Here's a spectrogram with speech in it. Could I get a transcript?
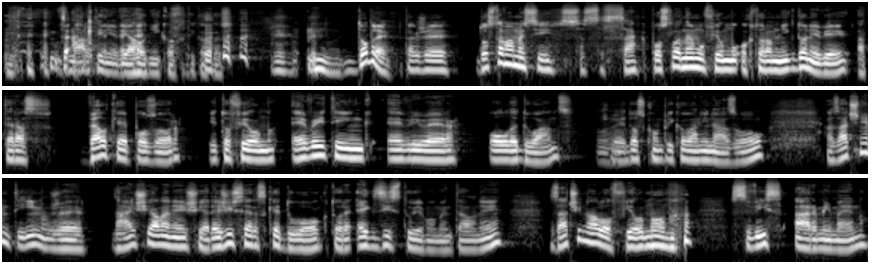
v Martine, v Jahodníkoch, ty kokos. Dobre, takže Dostávame si sa, sa k poslednému filmu, o ktorom nikto nevie a teraz veľké pozor. Je to film Everything, Everywhere, All at Once, čo je dosť komplikovaný názvov. A začnem tým, že najšialenejšie režisérske duo, ktoré existuje momentálne, začínalo filmom Swiss Army Man,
